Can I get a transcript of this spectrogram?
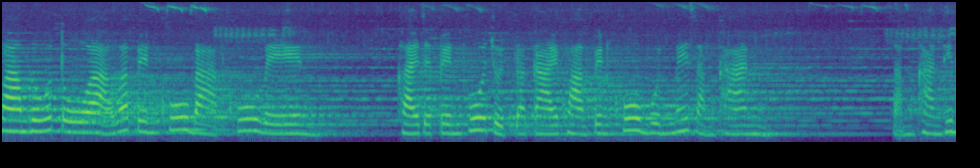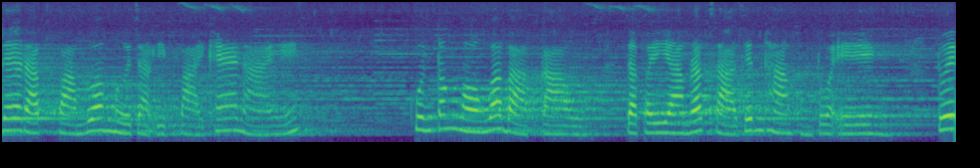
ความรู้ตัวว่าเป็นคู่บาปคู่เวรใครจะเป็นผู้จุดประกายความเป็นคู่บุญไม่สำคัญสำคัญที่ได้รับความร่วมมือจากอีกฝ่ายแค่ไหน คุณต้องมองว่าบาปเก่า จะพยายามรักษาเส้นทางของตัวเอง ด้วย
